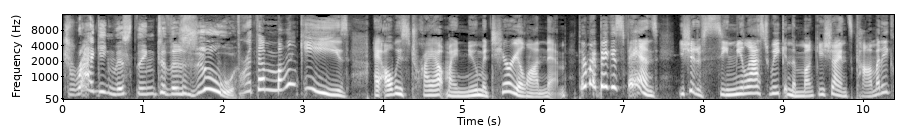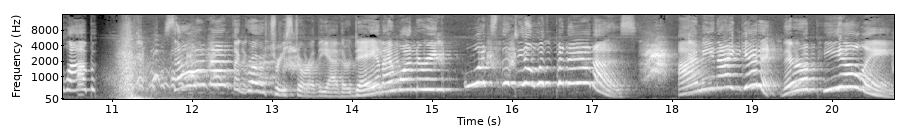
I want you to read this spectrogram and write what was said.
dragging this thing to the zoo? For the monkeys. I always try out my new material on them. They're my biggest fans. You should have seen me last week in the Monkey Shines Comedy Club. So I'm at the grocery store the other day and I'm wondering what's the deal with bananas? I mean, I get it, they're appealing.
